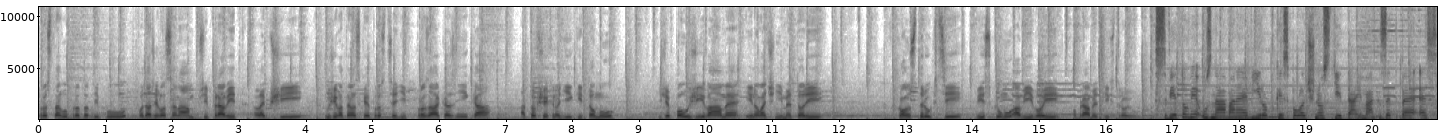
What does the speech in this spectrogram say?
pro stavbu prototypů, podařilo se nám připravit lepší uživatelské prostředí pro zákazníka a to všechno díky tomu, že používáme inovační metody konstrukci, výzkumu a vývoji obráběcích strojů. Světově uznávané výrobky společnosti Timac ZPS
